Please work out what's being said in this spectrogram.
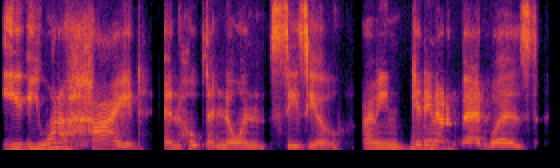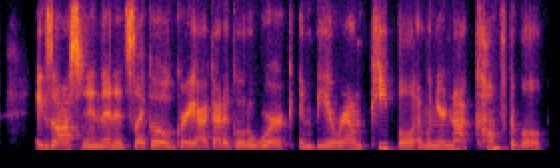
you, you want to hide and hope that no one sees you. I mean, mm-hmm. getting out of bed was exhausting. And then it's like, oh, great, I got to go to work and be around people. And when you're not comfortable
